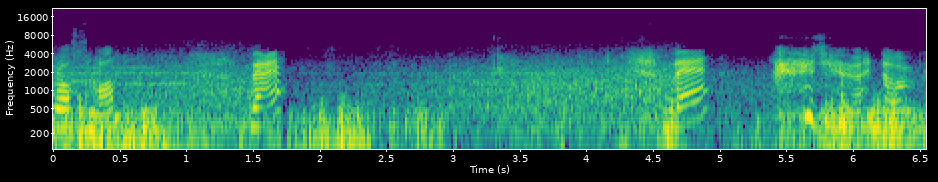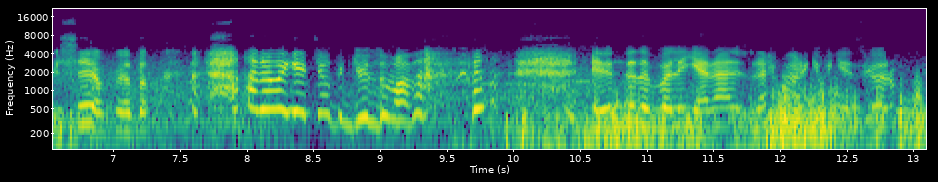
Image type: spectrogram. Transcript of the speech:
Rossmann. Ve ve tamam bir şey yapıyordum. Araba geçiyordu güldü bana. Elimde de böyle yerel rehber gibi geziyorum.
